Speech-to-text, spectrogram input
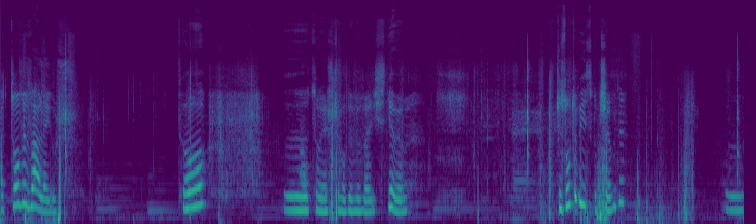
A to wywalę już. To... Yy, co jeszcze mogę wywalić? Nie wiem. Czy złoto mi jest potrzebne? Yy,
